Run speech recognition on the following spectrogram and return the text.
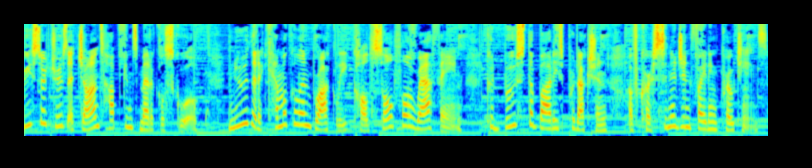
Researchers at Johns Hopkins Medical School knew that a chemical in broccoli called sulforaphane could boost the body's production of carcinogen fighting proteins.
